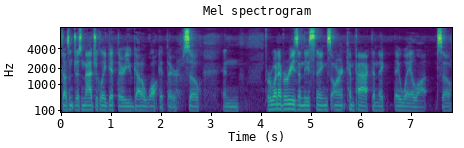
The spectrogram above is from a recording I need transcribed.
doesn't just magically get there. You got to walk it there. So, and for whatever reason, these things aren't compact and they they weigh a lot. So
